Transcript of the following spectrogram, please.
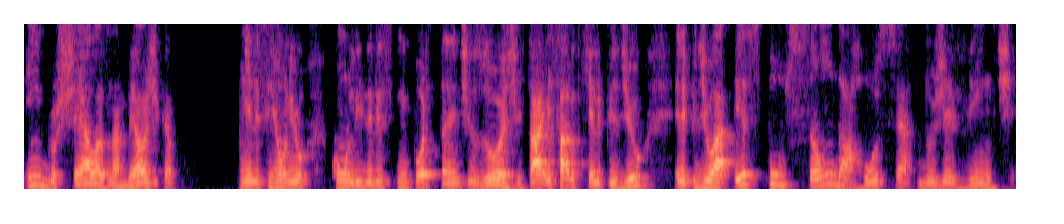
em Bruxelas, na Bélgica, e ele se reuniu com líderes importantes hoje, tá? E sabe o que ele pediu? Ele pediu a expulsão da Rússia do G20.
